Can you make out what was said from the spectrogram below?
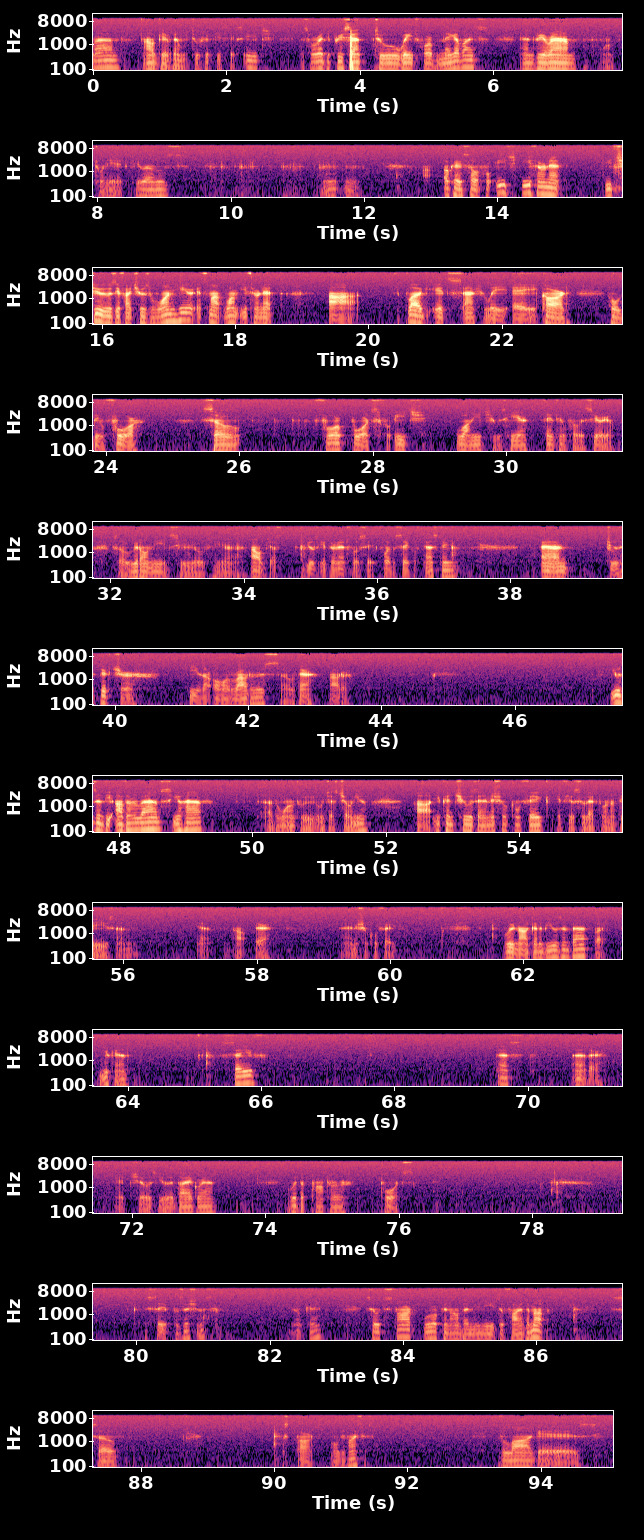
RAM I'll give them 256 each. It's already preset to wait for megabytes and VRAM 28 kilos. Mm -mm. okay so for each ethernet you choose if I choose one here it's not one ethernet uh, plug it's actually a card holding four. So four ports for each one you choose here. Same thing for the serial. So we don't need serials here. I'll just use ethernet for the sake for the sake of testing. And choose a picture. These are all routers so there router using the other labs you have uh, the ones we, we just shown you uh, you can choose an initial config if you select one of these and yeah out there initial config. We're not going to be using that but you can. Save. Test. And there. It shows you a diagram with the proper ports save positions okay. So to start working on them you need to fire them up. So start all devices. The log is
